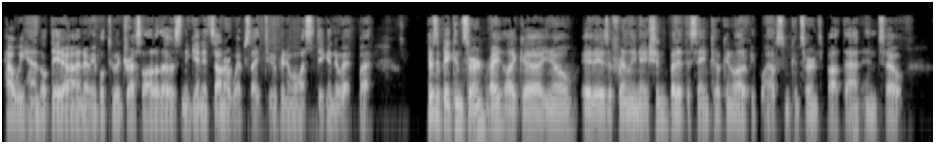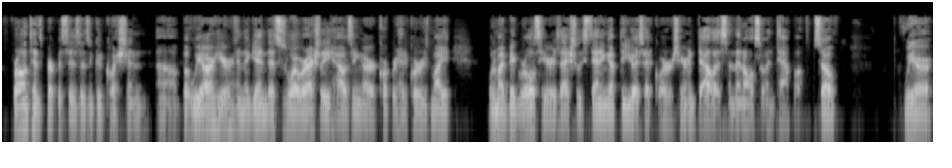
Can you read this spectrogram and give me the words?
how we handle data and are able to address a lot of those. And again, it's on our website too if anyone wants to dig into it. But there's a big concern, right? Like, uh, you know, it is a friendly nation, but at the same token, a lot of people have some concerns about that. And so, for all intents purposes, it's a good question. Uh, but we are here, and again, this is why we're actually housing our corporate headquarters. My one of my big roles here is actually standing up the U.S. headquarters here in Dallas, and then also in Tampa. So we are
